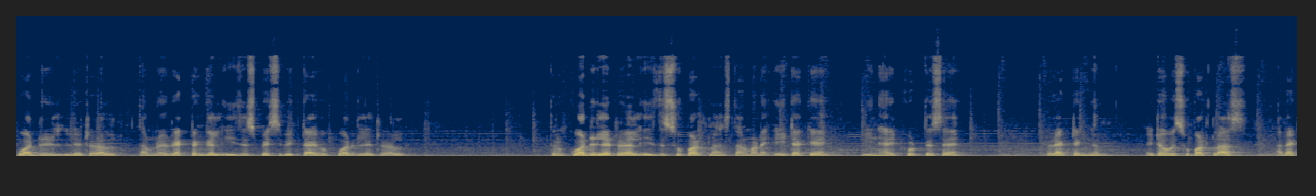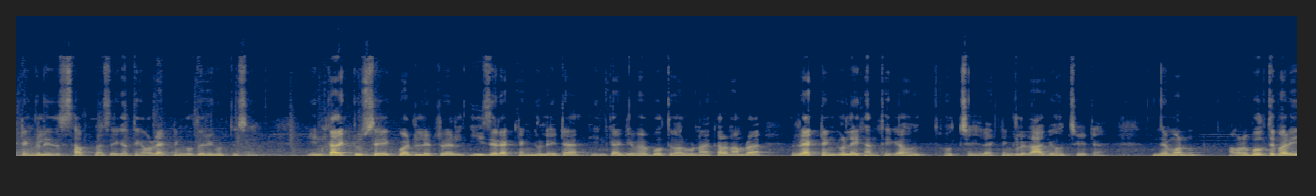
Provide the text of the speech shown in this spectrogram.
কোয়াড্রি লেটারাল তার মানে rectangle is a specific type of quadrilateral তার quadrilateral is the super class তার মানে এইটাকে ইনহাইট করতেছে রেক্ট্যাঙ্গেল এটা হবে সুপার ক্লাস আর রেক্ট্যাঙ্গেল ইজ সাব ক্লাস এখান থেকে আমরা রেক্ট্যাঙ্গেল তৈরি করতেছি। Incorrect to say quadrilateral is a rectangle এটা ইনকারেক্ট এভাবে বলতে পারব না, কারণ আমরা রেক্ট্যাঙ্গেল এখান থেকে হচ্ছে রেক্ট্যাঙ্গেলের আগে হচ্ছে এটা। যেমন আমরা বলতে পারি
